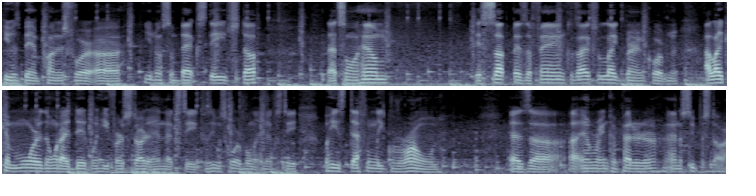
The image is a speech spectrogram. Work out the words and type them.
He was being punished for uh, you know some backstage stuff that's on him. It sucked as a fan because I actually like Baron Corbin. I like him more than what I did when he first started NXT because he was horrible in NXT. But he's definitely grown as a, a in-ring competitor and a superstar.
